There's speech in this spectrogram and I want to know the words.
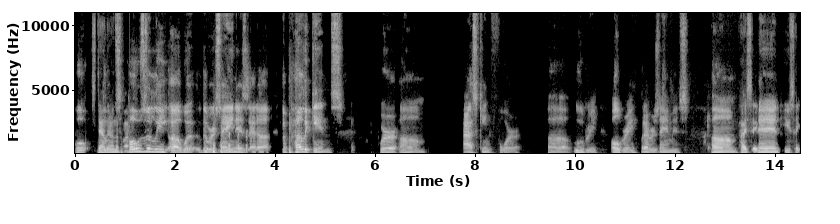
Well, It's down there on the bottom. supposedly, uh, what they were saying is that uh, the Pelicans were um asking for uh Ubri, Aubrey, whatever his name is, um, I say, and you say,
